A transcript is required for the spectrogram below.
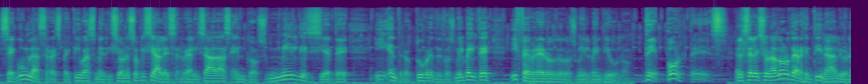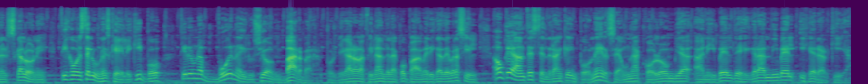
según las respectivas mediciones oficiales realizadas en 2017 y entre octubre de 2020 y febrero de 2021. Deportes. El seleccionador de Argentina, Lionel Scaloni, dijo este lunes que el equipo tiene una buena ilusión bárbara por llegar a la final de la Copa América de Brasil, aunque antes tendrán que imponerse a una Colombia a nivel de gran nivel y jerarquía.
